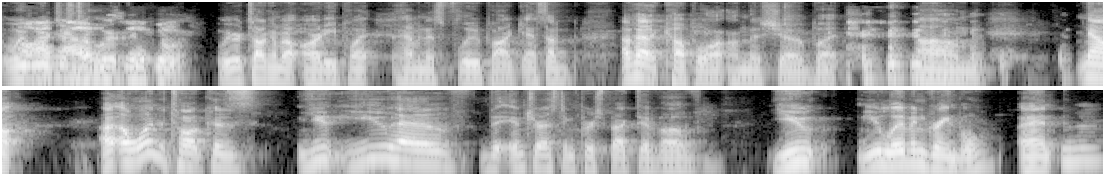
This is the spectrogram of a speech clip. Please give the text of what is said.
we, Oh, we were just we were- understand the feeling. we were talking about Artie play, having his flu podcast. I've I've had a couple on this show, but um, now I, I wanted to talk because you you have the interesting perspective of you you live in Greenville, and Mhm.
